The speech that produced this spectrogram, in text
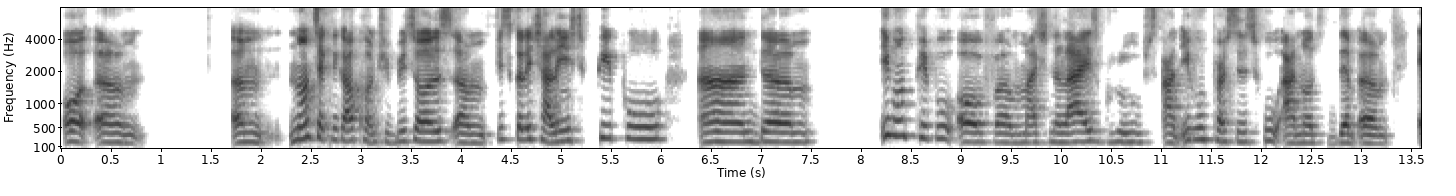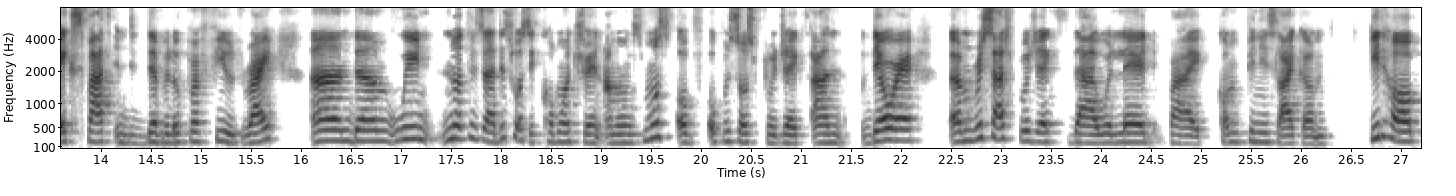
or um, um, non-technical contributors, um, physically challenged people, and um, even people of um, marginalized groups and even persons who are not um, experts in the developer field, right? And um, we noticed that this was a common trend amongst most of open source projects, and there were um, research projects that were led by companies like um, GitHub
